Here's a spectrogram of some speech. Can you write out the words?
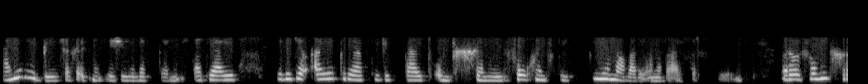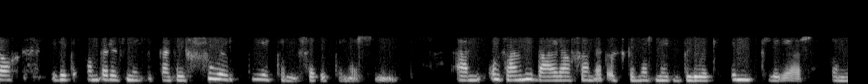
wanneer jy besig is met visuele kuns, dat jy jy weet jou eie kreatiwiteit ontgin volgens die tema wat die onderwyser gee. Maar ons wil nie graag jy weet amper is net kan jy voorteken vir die kinders nie. Um, ons hou nie baie daarvan dat ons kinders net bloot inkleer en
